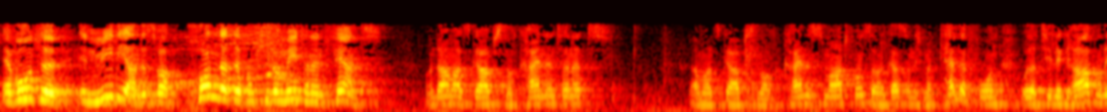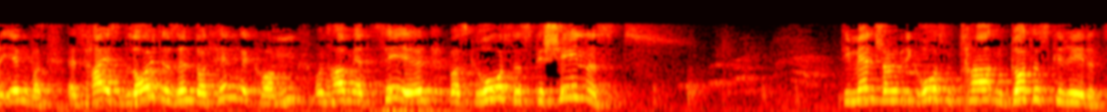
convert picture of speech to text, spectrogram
Er wohnte in Midian, das war hunderte von Kilometern entfernt. Und damals gab es noch kein Internet, Damals gab es noch keine Smartphones, damals gab es noch nicht mal Telefon oder Telegrafen oder irgendwas. Es heißt, Leute sind dorthin gekommen und haben erzählt, was Großes geschehen ist. Die Menschen haben über die großen Taten Gottes geredet.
